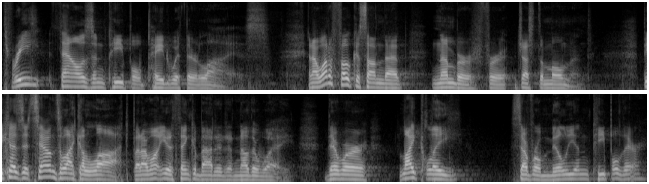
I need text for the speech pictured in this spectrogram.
3,000 people paid with their lives. And I want to focus on that number for just a moment because it sounds like a lot, but I want you to think about it another way. There were likely several million people there.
